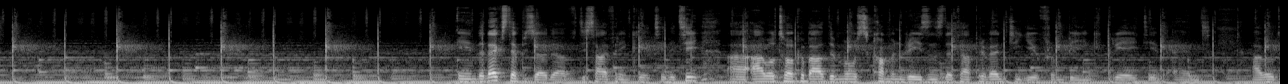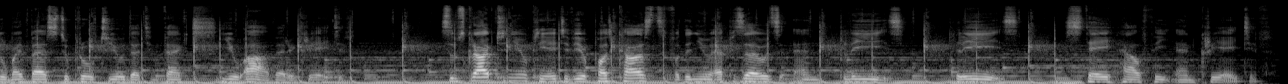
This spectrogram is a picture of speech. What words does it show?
In the next episode of Deciphering Creativity, uh, I will talk about the most common reasons that are preventing you from being creative, and I will do my best to prove to you that in fact you are very creative. Subscribe to New Creative You podcast for the new episodes, and please, please stay healthy and creative.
